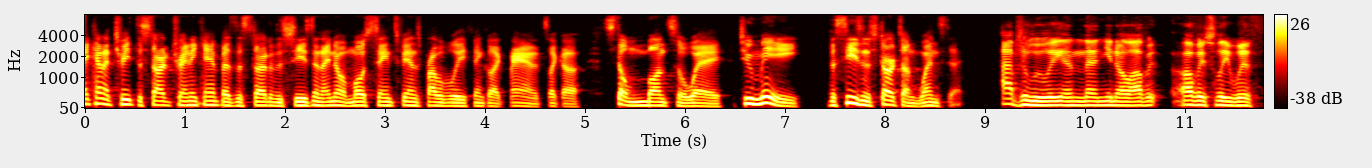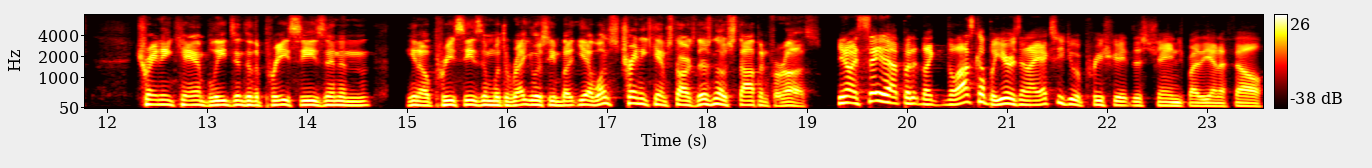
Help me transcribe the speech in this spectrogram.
I kind of treat the start of training camp as the start of the season. I know most Saints fans probably think like, man, it's like a still months away. To me, the season starts on Wednesday. Absolutely, and then you know, obviously with training camp leads into the preseason and you know preseason with the regular season. But yeah, once training camp starts, there's no stopping for us. You know, I say that, but like the last couple years, and I actually do appreciate this change by the NFL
